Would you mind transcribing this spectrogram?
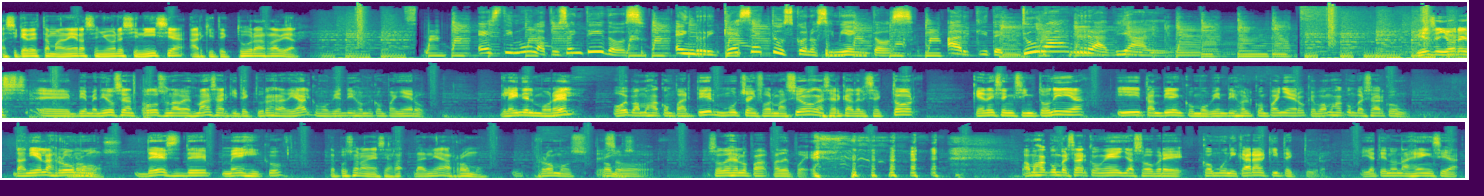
Así que de esta manera, señores, inicia Arquitectura Radial. Estimula tus sentidos, enriquece tus conocimientos. Arquitectura Radial. Bien, señores, eh, bienvenidos sean todos una vez más a Arquitectura Radial. Como bien dijo mi compañero Gleiner Morel, hoy vamos a compartir mucha información acerca del sector. Quédense en sintonía y también, como bien dijo el compañero, que vamos a conversar con Daniela Romo Romos. desde México. Le puse una S, Daniela Romo. Romos, Romos. eso, eso déjelo para después. Vamos a conversar con ella sobre comunicar arquitectura. Ella tiene una agencia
